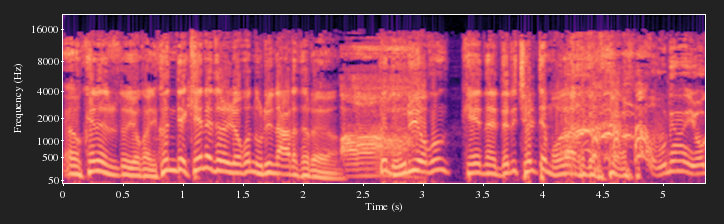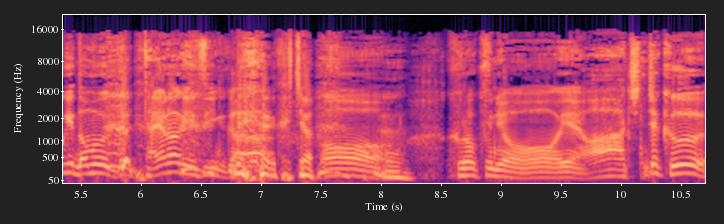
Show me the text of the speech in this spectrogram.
어, 걔네들도 욕하지. 근데 걔네들 욕은 우리는 알아들어요. 아. 근데 우리 욕은 걔네들이 절대 못 알아들어요. 아, 우리는 여기 너무 그 다양하게 있으니까. 네, 그죠. 어, 그렇군요. 예. 아, 진짜 그,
